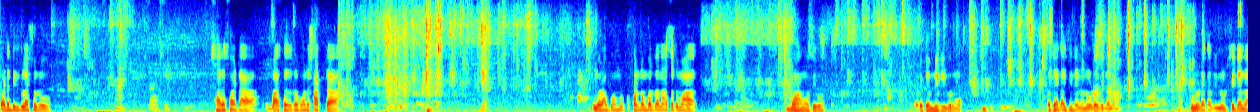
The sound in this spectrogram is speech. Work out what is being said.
কটার দিকে ক্লাস শুরু? সাড়ে ছয়টা। বাসতে যেতে পৌনে সাতটা। তোমার আব্বু আম্মুর ফোন নাম্বার জানা আছে তোমার? মহা মুসিবত। এটা কেমনে কি করব? টাকা ছিল না নোটও ছিল না কোনো টাকার নোট ছিল না।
